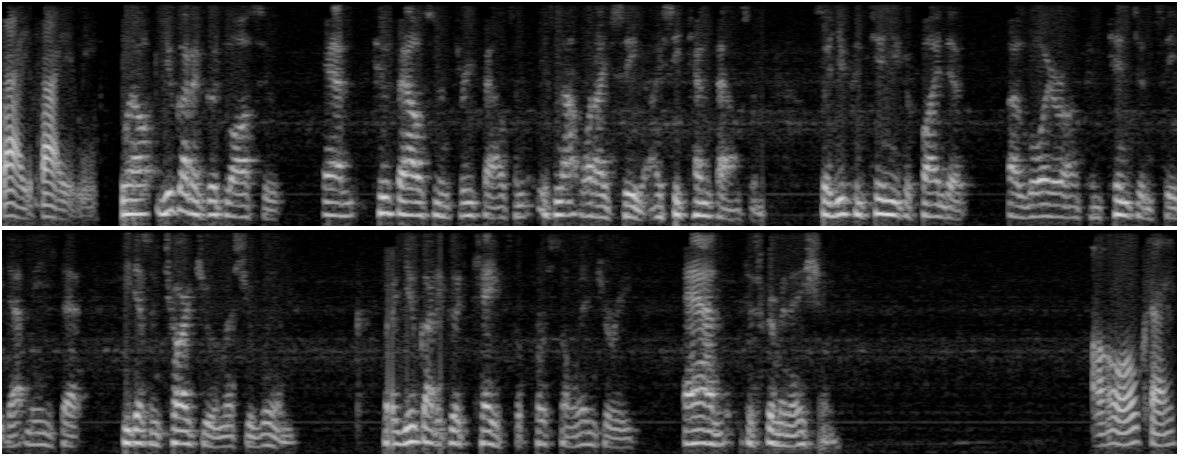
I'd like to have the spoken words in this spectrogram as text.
fired fired me. Well, you got a good lawsuit, and two thousand and three thousand is not what I see. I see ten thousand. So you continue to find a, a lawyer on contingency. That means that he doesn't charge you unless you win. But you've got a good case for personal injury and discrimination. Oh, okay.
